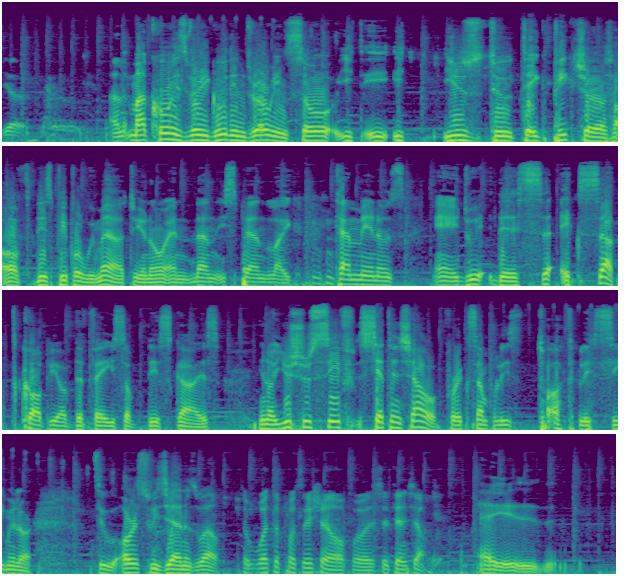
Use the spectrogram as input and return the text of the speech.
Yeah. And Mako is very good in drawing, so it, it, it used to take pictures of these people we met, you know, and then he spent like 10 minutes and do this exact copy of the face of these guys. You know, you should see if Xie Tianxiao, for example, is totally similar to or Suijian as well. So what's the position of uh, Xie Tianxiao? Uh,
